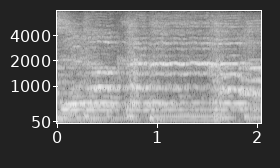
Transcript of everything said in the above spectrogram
가지로 가라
